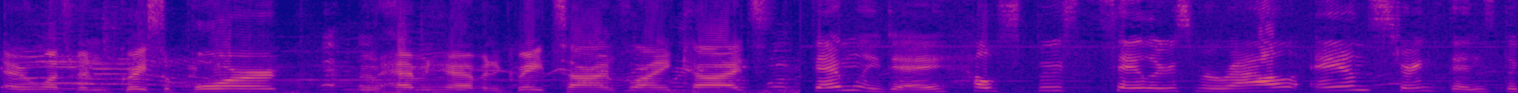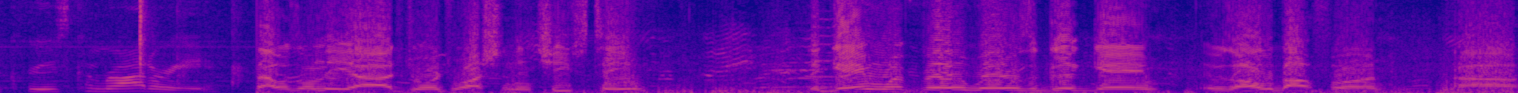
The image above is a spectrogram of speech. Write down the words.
Everyone's been great support. We've been having here having a great time flying kites. Family Day helps boost sailors' morale and strengthens the crew's camaraderie. I was on the uh, George Washington Chiefs team. The game went fairly well. It was a good game. It was all about fun. Uh,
